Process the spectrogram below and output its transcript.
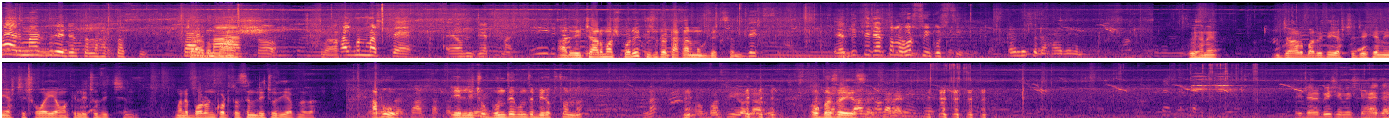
চার মাস ধরে এটা চলে হাঁটতাছি। চার মাস। ফাল্গুন মাসতে এখন জেঠ মাস। আর এই চার মাস পরে কিছুটা টাকার মুখ দেখছেন। দেখছি। এর ভিতরে আর তলে হরসুই করছি। তো এখানে যার বাড়িতেই আসছে যেখানেই আসছে সবাই আমাকে লিচু দিচ্ছেন। মানে বরণ করতেছেন লিচু দিয়ে আপনারা। আপু এই লিচু গুনতে গুনতে বিরক্ত হন না? হ্যাঁ? অভ্যাস হয়ে গেছে। এটার বেশি মিষ্টি হ্যাঁ এটা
